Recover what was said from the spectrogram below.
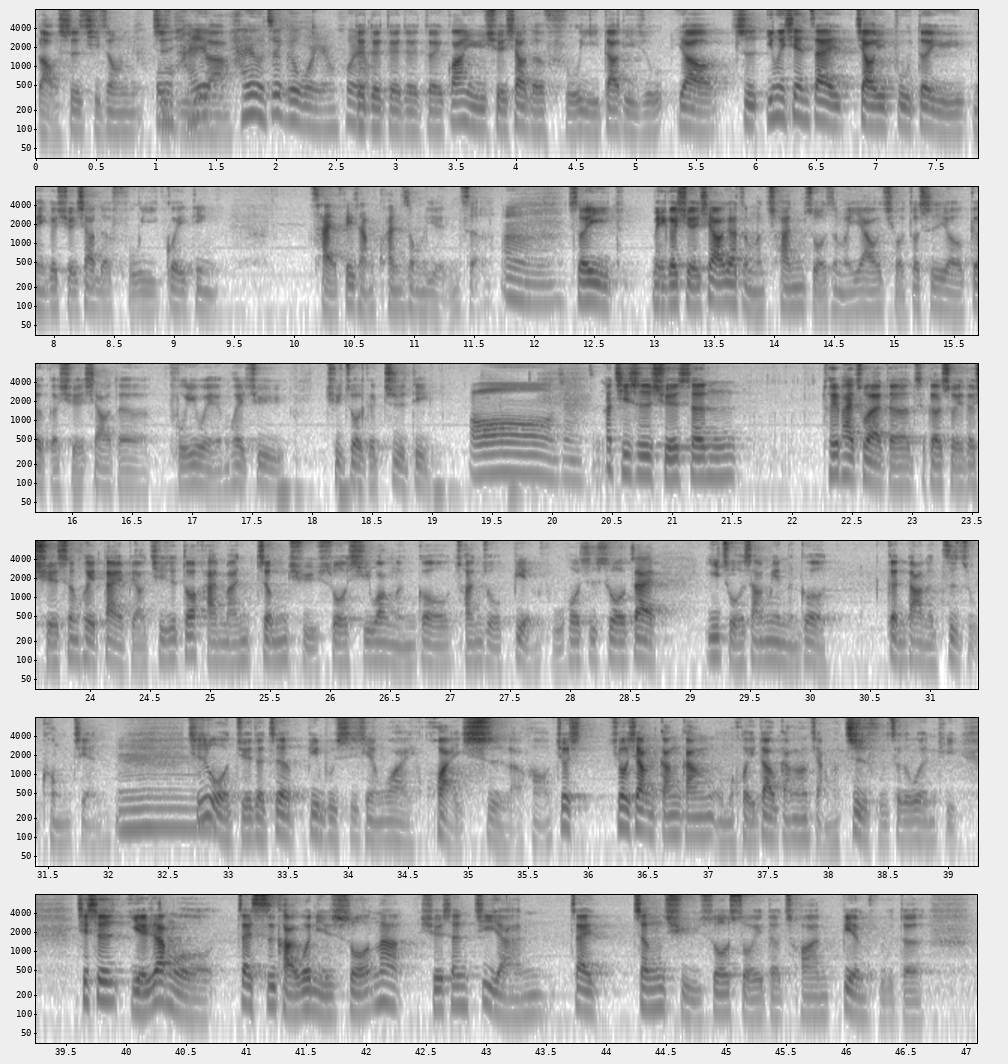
老师其中之一啦，还有这个委员会。对对对对对，关于学校的服役到底如要制，因为现在教育部对于每个学校的服役规定采非常宽松的原则，嗯，所以每个学校要怎么穿着、怎么要求，都是由各个学校的服役委员会去去做一个制定。哦，这样子。那其实学生推派出来的这个所谓的学生会代表，其实都还蛮争取说，希望能够穿着便服，或是说在。衣着上面能够有更大的自主空间，嗯，其实我觉得这并不是一件坏坏事了哈。就就像刚刚我们回到刚刚讲的制服这个问题，其实也让我在思考的问题是说，那学生既然在争取说所谓的穿便服的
